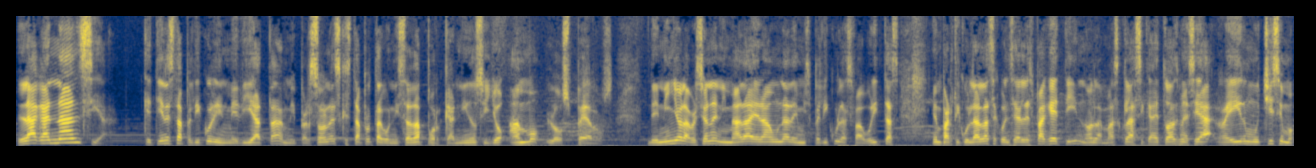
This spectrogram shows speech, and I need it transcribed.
La ganancia que tiene esta película inmediata a mi persona es que está protagonizada por caninos y yo amo los perros. De niño la versión animada era una de mis películas favoritas, en particular la secuencia del espagueti, no la más clásica de todas, me hacía reír muchísimo,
